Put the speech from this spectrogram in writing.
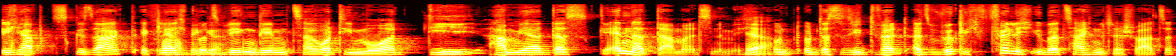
Ich habe es gesagt, erkläre ich kurz, wegen dem Zarotti-Moor, die haben ja das geändert damals nämlich. Ja. Und, und das sieht halt also wirklich völlig überzeichnete Schwarze.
